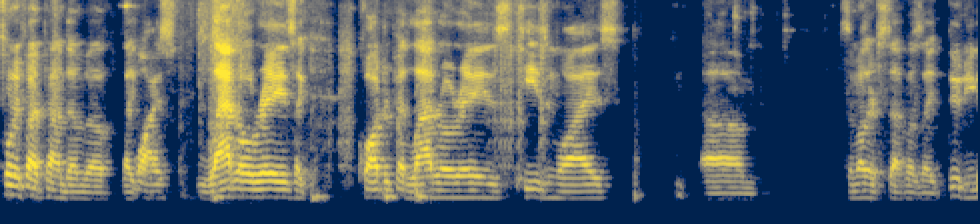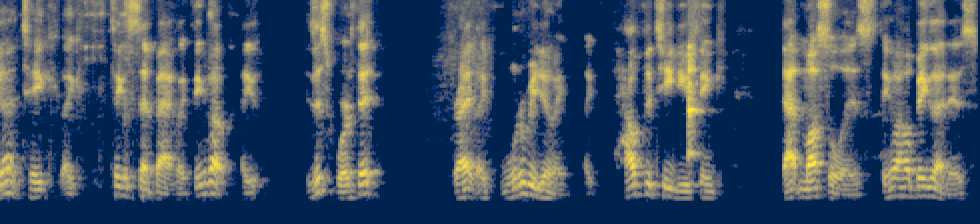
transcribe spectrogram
25 pound dumbbell, like wise. lateral raise, like quadruped lateral raise, T's and Y's, um, some other stuff. I was like, dude, you gotta take like take a step back. Like, think about like, is this worth it? Right? Like, what are we doing? Like, how fatigued do you think that muscle is? Think about how big that is.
